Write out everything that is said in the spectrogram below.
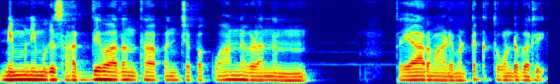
ನಿಮ್ಮ ನಿಮಗೆ ಸಾಧ್ಯವಾದಂಥ ಪಂಚಪಕ್ವಾನ್ನಗಳನ್ನು ತಯಾರು ಮಾಡಿ ಮಟ್ಟಕ್ಕೆ ತಗೊಂಡು ಬರ್ರಿ.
